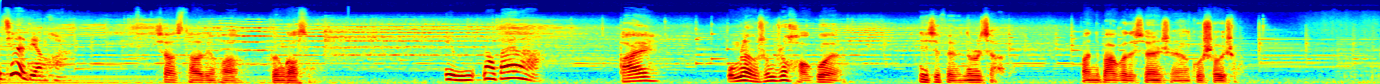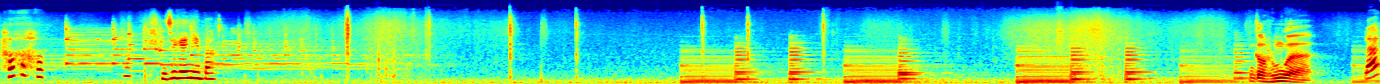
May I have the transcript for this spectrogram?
维庆的电话，下次他的电话不用告诉我。你们闹掰了？掰？我们两个什么时候好过呀？那些绯闻都是假的，把你八卦的小眼神啊给我收一收。好好好，手机给你吧。你搞什么鬼？来，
